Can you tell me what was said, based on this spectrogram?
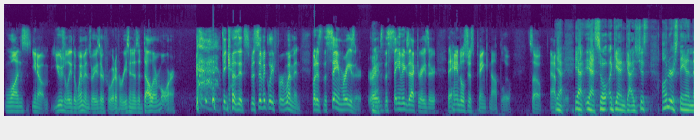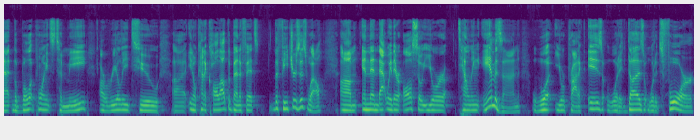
ones, you know, usually the women's razor for whatever reason is a dollar more because it's specifically for women, but it's the same razor, right? Yeah. It's the same exact razor. The handle's just pink, not blue. So Yeah, absolutely. yeah, yeah. So again, guys, just understand that the bullet points to me are really to, uh, you know, kind of call out the benefits, the features as well, um, and then that way they're also you're telling Amazon what your product is, what it does, what it's for,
